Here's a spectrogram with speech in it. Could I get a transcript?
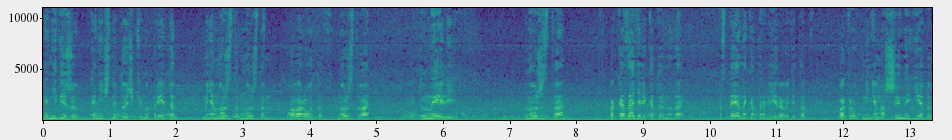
Я не вижу конечной точки, но при этом у меня множество, множество поворотов, множество туннелей, множество показателей, которые надо постоянно контролировать. Это вокруг меня машины едут,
